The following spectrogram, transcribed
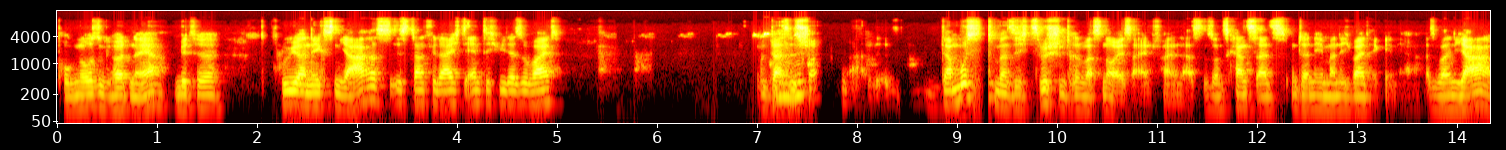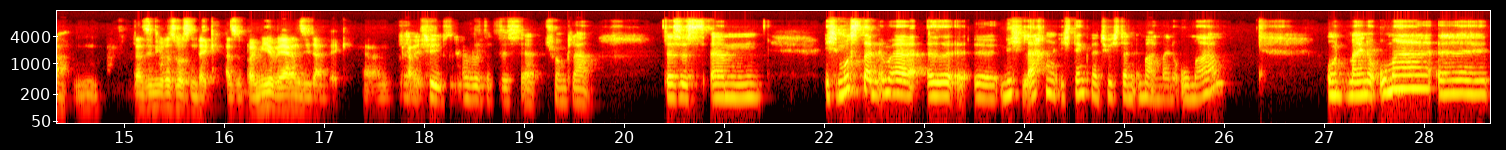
Prognosen gehört, naja, Mitte Frühjahr nächsten Jahres ist dann vielleicht endlich wieder soweit. Und das mhm. ist schon, da muss man sich zwischendrin was Neues einfallen lassen, sonst kann es als Unternehmer nicht weitergehen. Ja. Also weil ein Jahr dann sind die Ressourcen weg. Also bei mir wären sie dann weg. Ja, dann ja, natürlich, also das ist ja schon klar. Das ist, ähm, ich muss dann immer äh, äh, nicht lachen. Ich denke natürlich dann immer an meine Oma. Und meine Oma, äh,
